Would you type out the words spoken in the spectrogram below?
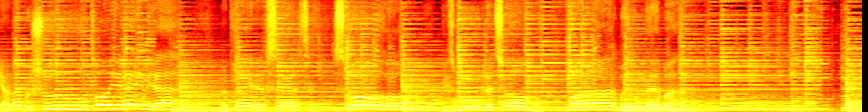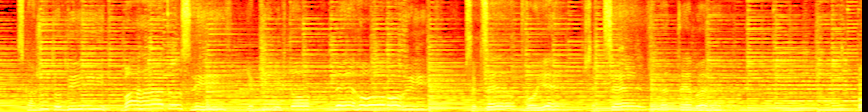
Я напишу твоє ім'я на дверях серця свого, візьму для цього фарби неба. Скажу тобі багато слів, які ніхто не говорив, все це твоє, все це для тебе, бо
